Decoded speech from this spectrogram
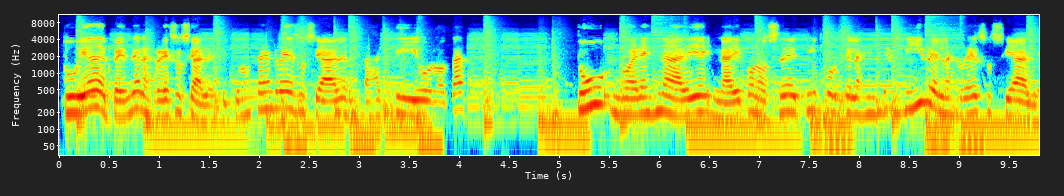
tu vida depende de las redes sociales. Si tú no estás en redes sociales, no estás activo, no estás. Tú no eres nadie, nadie conoce de ti porque la gente vive en las redes sociales.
